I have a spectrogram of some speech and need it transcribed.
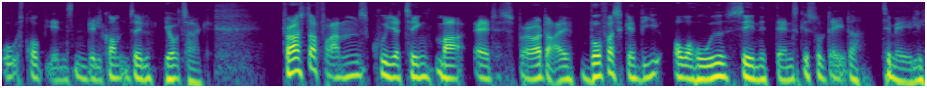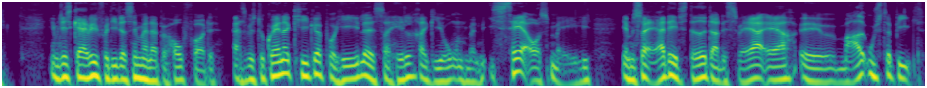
Åstrup Jensen. Velkommen til. Jo, tak. Først og fremmest kunne jeg tænke mig at spørge dig, hvorfor skal vi overhovedet sende danske soldater til Mali? Jamen det skal vi, fordi der simpelthen er behov for det. Altså hvis du går ind og kigger på hele Sahel-regionen, men især også Mali, jamen så er det et sted, der desværre er øh, meget ustabilt.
